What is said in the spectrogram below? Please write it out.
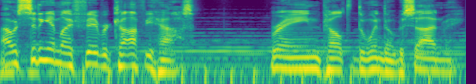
I was sitting at my favorite coffee house. Rain pelted the window beside me.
